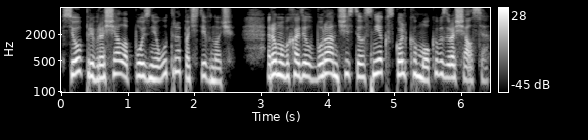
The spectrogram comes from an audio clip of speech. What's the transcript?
все превращало позднее утро почти в ночь. Рома выходил в буран, чистил снег сколько мог и возвращался.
